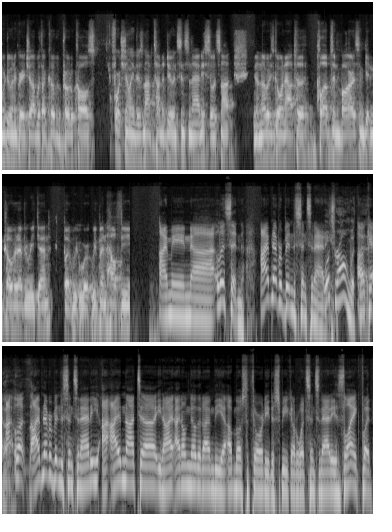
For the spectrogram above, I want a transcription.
We're doing a great job with our COVID protocols. Fortunately, there's not a ton to do in Cincinnati, so it's not, you know, nobody's going out to clubs and bars and getting COVID every weekend. But we, we've been healthy I mean, uh, listen, I've never been to Cincinnati. What's wrong with that? Okay, I, have never been to Cincinnati. I, am not, uh, you know, I, I, don't know that I'm the uh, utmost authority to speak on what Cincinnati is like, but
